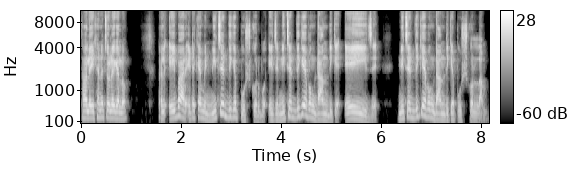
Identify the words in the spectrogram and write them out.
তাহলে এইখানে চলে গেল। তাহলে এইবার এটাকে আমি নিচের দিকে পুশ করব। এই যে, নিচের দিকে এবং ডান দিকে। এই যে, নিচের দিকে এবং ডান দিকে পুশ করলাম।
